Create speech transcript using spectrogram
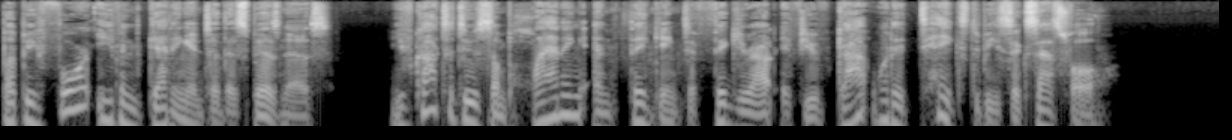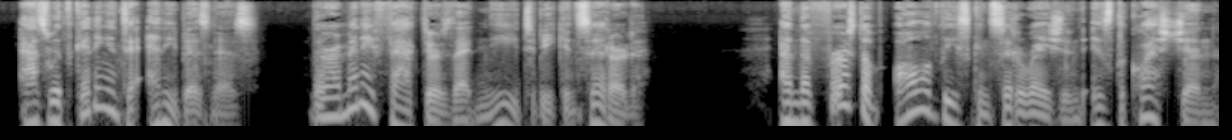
But before even getting into this business, you've got to do some planning and thinking to figure out if you've got what it takes to be successful. As with getting into any business, there are many factors that need to be considered. And the first of all of these considerations is the question,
